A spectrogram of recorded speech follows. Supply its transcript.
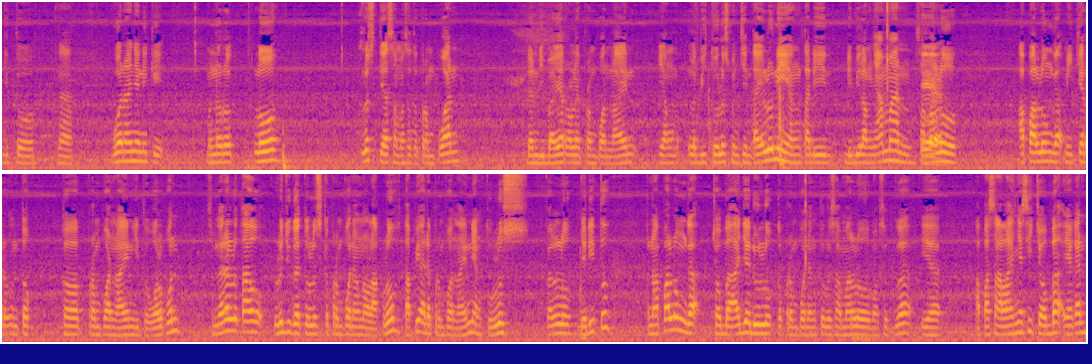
gitu. Nah, gua nanya nih Ki, menurut lo lo setia sama satu perempuan dan dibayar oleh perempuan lain yang lebih tulus mencintai lu nih yang tadi dibilang nyaman sama Iya. lu. Apa lu nggak mikir untuk ke perempuan lain gitu? Walaupun sebenarnya lu tahu lu juga tulus ke perempuan yang nolak lu tapi ada perempuan lain yang tulus ke lu. Jadi tuh kenapa lu nggak coba aja dulu ke perempuan yang tulus sama lu? Maksud gua ya apa salahnya sih coba ya kan?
